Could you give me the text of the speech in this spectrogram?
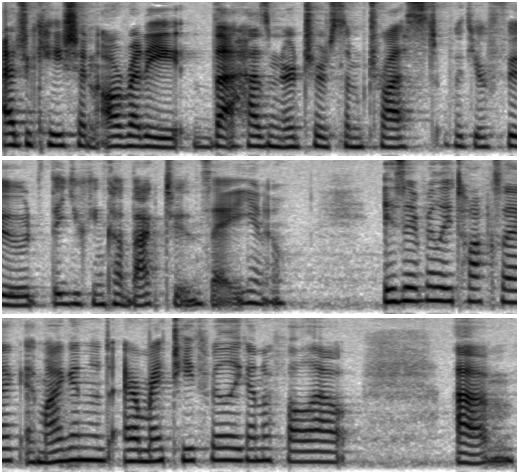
education already that has nurtured some trust with your food that you can come back to and say, you know, is it really toxic? Am I gonna, are my teeth really gonna fall out? Um,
